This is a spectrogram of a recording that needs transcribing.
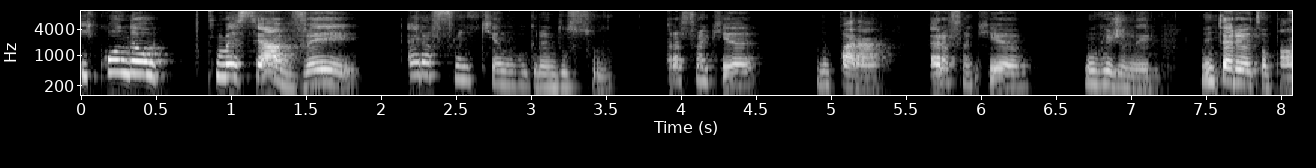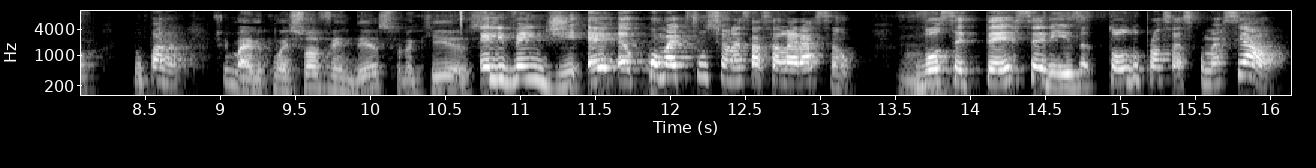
E quando eu comecei a ver, era franquia no Rio Grande do Sul, era franquia no Pará, era franquia no Rio de Janeiro, no interior de São Paulo, no Paraná. Sim, mas ele começou a vender as franquias? Ele vendia. É, é- como é que funciona essa aceleração? Você terceiriza todo o processo comercial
